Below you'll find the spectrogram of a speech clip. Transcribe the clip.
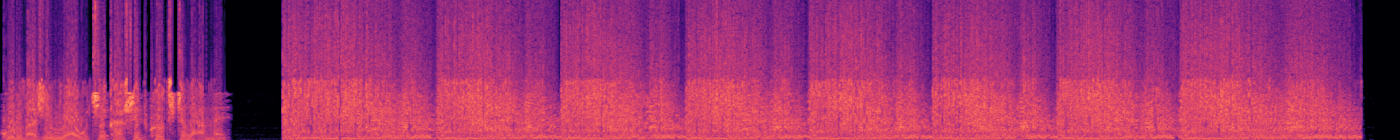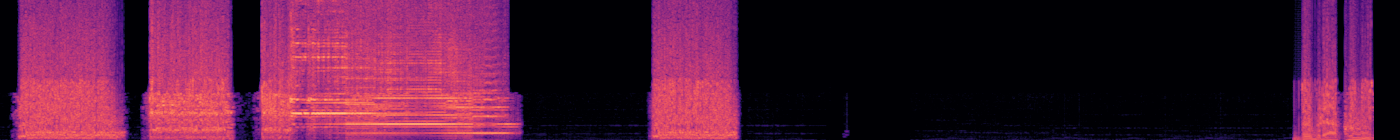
Kurwa ziemia ucieka. Szybko strzelamy. Koniec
